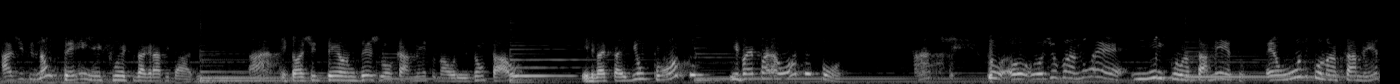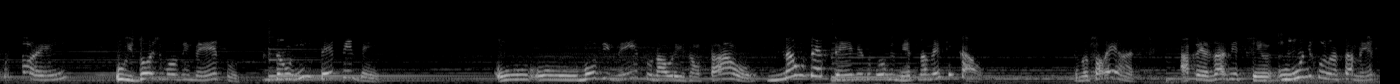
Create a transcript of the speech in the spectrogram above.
a gente não tem a influência da gravidade. Tá? Então a gente tem um deslocamento na horizontal, ele vai sair de um ponto e vai para outro ponto. Tá? Então, ô, ô, não é um único lançamento, é um único lançamento, porém os dois movimentos são independentes o, o movimento na horizontal não depende do movimento na vertical. Como eu falei antes, apesar de ser um único lançamento,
